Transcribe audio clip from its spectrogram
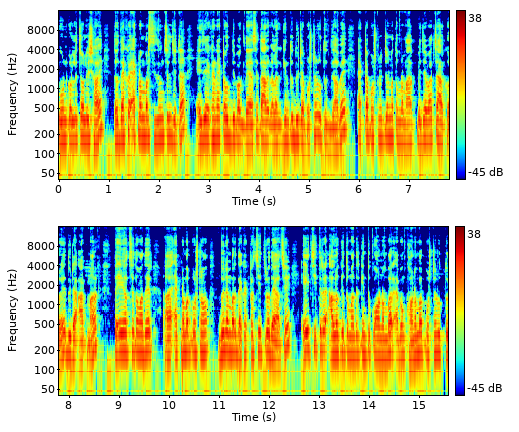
গুণ করলে চল্লিশ হয়। তো দেখো, এক নম্বর সৃজনশীল যেটা, এই যে এখানে একটা উদ্দীপক দেওয়া আছে, তার বেলাকে কিন্তু দুইটা প্রশ্নের উত্তর দিতে হবে। একটা প্রশ্নের জন্য তোমরা মার্ক পেয়ে যাবে চার করে, দুইটা আট মার্ক তো এই হচ্ছে তোমাদের এক নম্বর প্রশ্ন। দুই নম্বরে দেখো একটা চিত্র দেওয়া আছে। এই চিত্রের আলোকে তোমাদের কিন্তু ক নম্বর এবং খ নম্বর প্রশ্নের উত্তর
